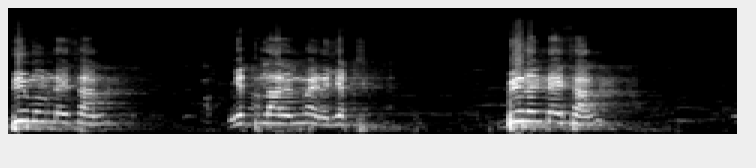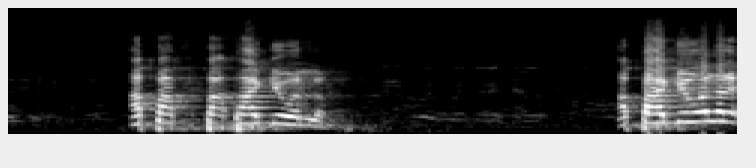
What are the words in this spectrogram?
bii moom ndeysaan ñett laa leen may de ñett bii nag ndeysaan ab pa pa pa géwël la ab pa géwël la de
